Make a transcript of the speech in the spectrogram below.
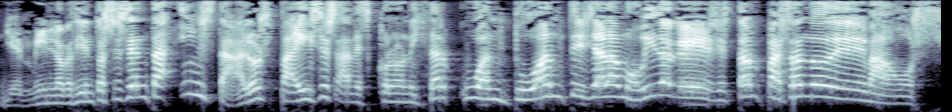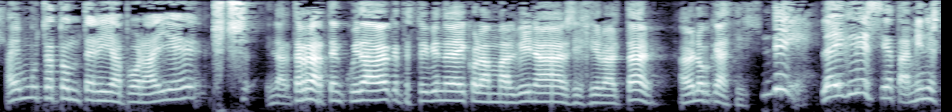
Y en 1960 insta a los países a descolonizar cuanto antes ya la movida que se están pasando de vagos. Hay mucha tontería por ahí, ¿eh? Inglaterra, ten cuidado, que te estoy viendo ahí con las Malvinas y Gibraltar. A ver lo que haces. D. La Iglesia también es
